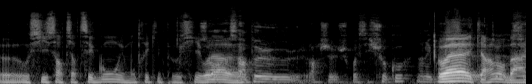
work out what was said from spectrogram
euh, aussi sortir de ses gonds et montrer qu'il peut aussi, C'est- voilà. C'est euh, un peu. le- Alors, je, je crois que c'est Choco dans les Ouais, euh, carrément, bah,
